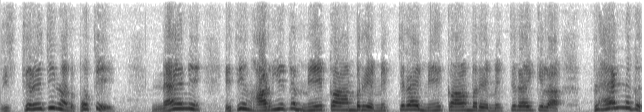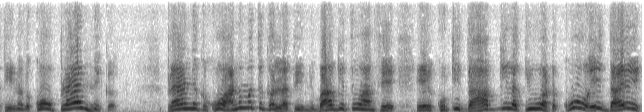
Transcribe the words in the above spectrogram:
විස්තරේ තියෙනවද පොතේ? නෑනේ ඉතින් හරියට මේ කාමරේ මෙච්චරයි මේ කාමරේ මෙච්චරයි කියලා ප්ලෑන් එක තියෙනවද? කෝ ප්ලෑන් එක? ප්ලෑන් එක කෝ අනුමත කරලා තියෙන්නේ? භාග්‍යතුන් වහන්සේ ඒ කුටි 1000 කියලා කිව්වට කෝ? ඒ දයේ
